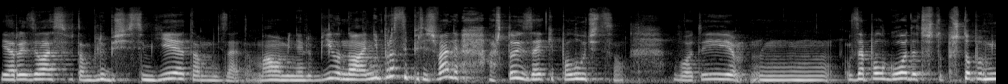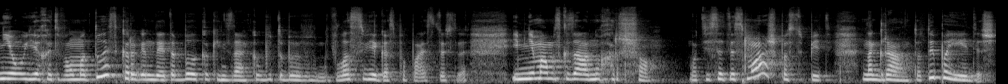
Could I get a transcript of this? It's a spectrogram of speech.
я родилась там в любящей семье, там, не знаю, там, мама меня любила, но они просто переживали, а что из зайки получится. Вот, и за полгода, чтобы, чтобы мне уехать в Алмату из Караганды, это было, как, я не знаю, как будто бы в Лас-Вегас попасть. То есть, и мне мама сказала, ну хорошо, вот если ты сможешь поступить на грант, то ты поедешь.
